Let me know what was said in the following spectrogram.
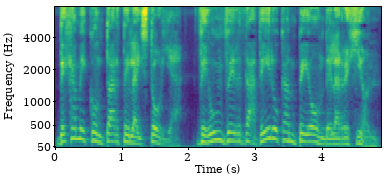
déjame contarte la historia de un verdadero campeón de la región.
